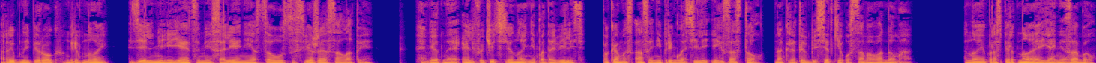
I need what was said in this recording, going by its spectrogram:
Рыбный пирог, грибной, зеленью и яйцами, соленья, соусы, свежие салаты. Бедные эльфы чуть слюной не подавились, пока мы с Асой не пригласили их за стол, накрытый в беседке у самого дома. Но и про спиртное я не забыл.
